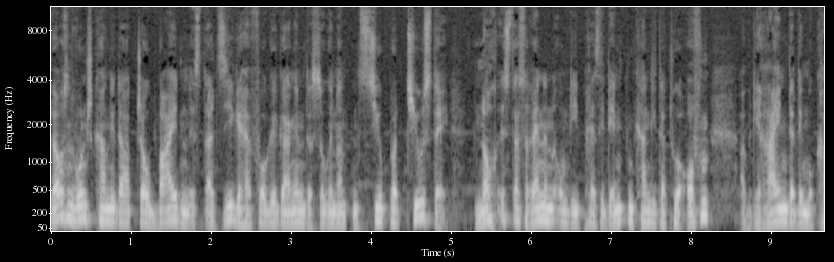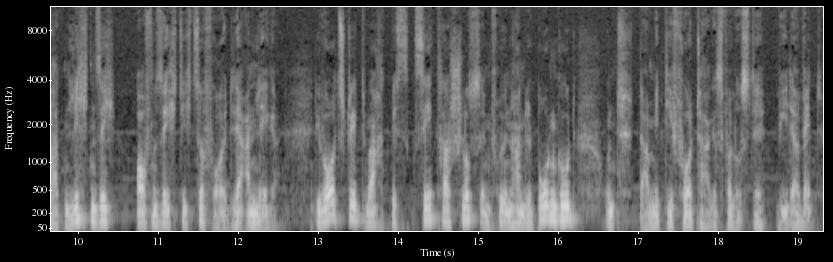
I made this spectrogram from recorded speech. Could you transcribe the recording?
Börsenwunschkandidat Joe Biden ist als Sieger hervorgegangen des sogenannten Super Tuesday. Noch ist das Rennen um die Präsidentenkandidatur offen, aber die Reihen der Demokraten lichten sich, offensichtlich zur Freude der Anleger. Die Wall Street macht bis Xetra Schluss im frühen Handel Bodengut und damit die Vortagesverluste wieder wett.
